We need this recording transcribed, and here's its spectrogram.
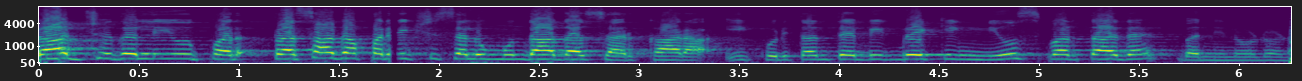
ರಾಜ್ಯದಲ್ಲಿಯೂ ಪರ್- ಪ್ರಸಾದ ಪರೀಕ್ಷಿಸಲು ಮುಂದಾದ ಸರ್ಕಾರ. ಈ ಕುರಿತಂತೆ ಬಿಗ್ ಬ್ರೇಕಿಂಗ್ ನ್ಯೂಸ್ ಬರ್ತಾ ಇದೆ. ಬನ್ನಿ ನೋಡೋಣ.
